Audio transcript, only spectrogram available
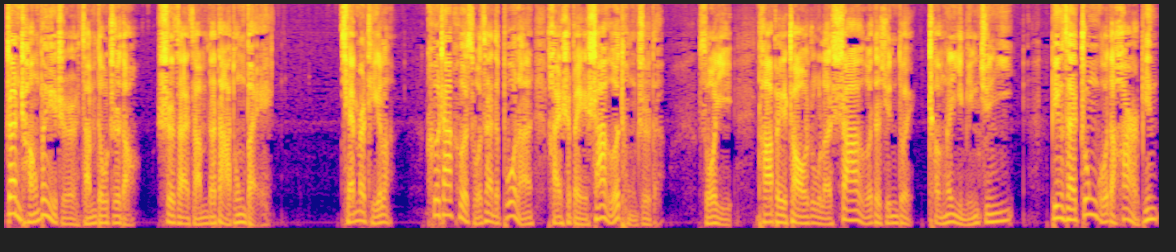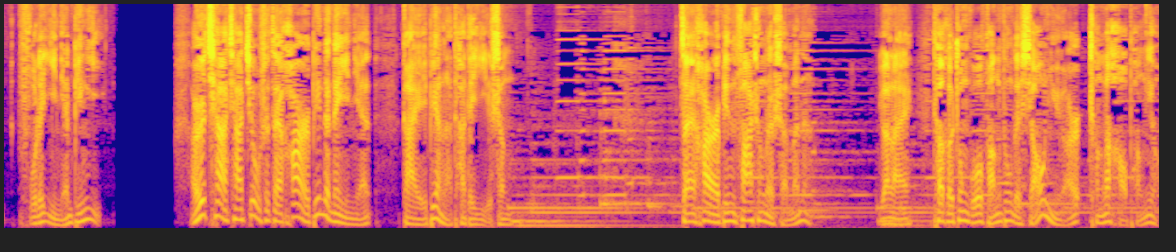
战场位置咱们都知道是在咱们的大东北。前面提了。科扎克所在的波兰还是被沙俄统治的，所以他被召入了沙俄的军队，成了一名军医，并在中国的哈尔滨服了一年兵役。而恰恰就是在哈尔滨的那一年，改变了他的一生。在哈尔滨发生了什么呢？原来他和中国房东的小女儿成了好朋友。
